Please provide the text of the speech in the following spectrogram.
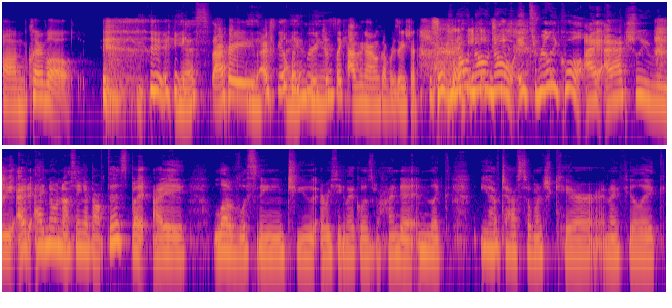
um, Claribel, yes. Sorry. I, I feel like we're here. just like having our own conversation. no, no, no. It's really cool. I, I actually really I, I know nothing about this, but I love listening to everything that goes behind it and like you have to have so much care and I feel like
